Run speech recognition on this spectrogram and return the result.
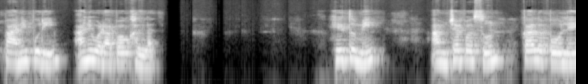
पाणीपुरी आणि वडापाव खाल्लात. हे तुम्ही आमच्यापासून का लपवले?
